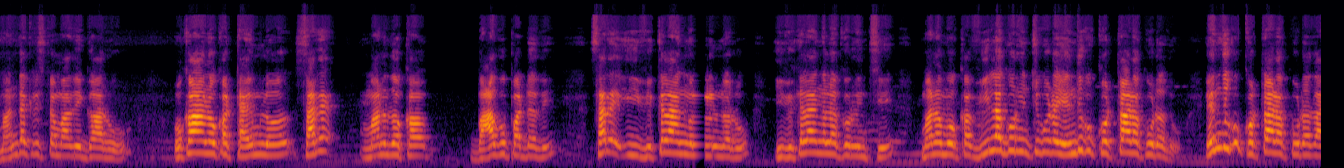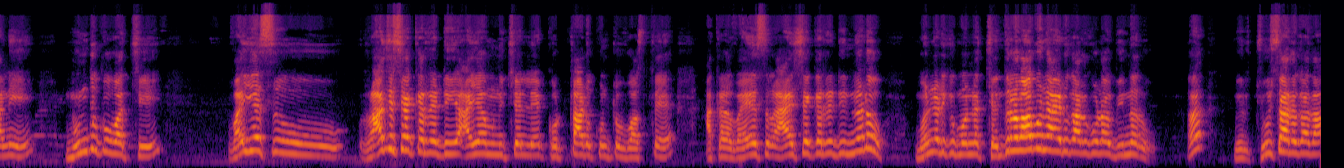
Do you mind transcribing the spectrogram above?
మందకృష్ణమాది గారు ఒకానొక టైంలో సరే మనదొక బాగుపడ్డది సరే ఈ వికలాంగులు ఉన్నారు ఈ వికలాంగుల గురించి మనం ఒక వీళ్ళ గురించి కూడా ఎందుకు కొట్టాడకూడదు ఎందుకు కొట్టాడకూడదని అని ముందుకు వచ్చి వైఎస్ రాజశేఖర్ రెడ్డి అయం నుంచి వెళ్ళే కొట్లాడుకుంటూ వస్తే అక్కడ వైఎస్ రాజశేఖర్ రెడ్డి విన్నాడు మొన్నటికి మొన్న చంద్రబాబు నాయుడు గారు కూడా విన్నరు. మీరు చూశారు కదా?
